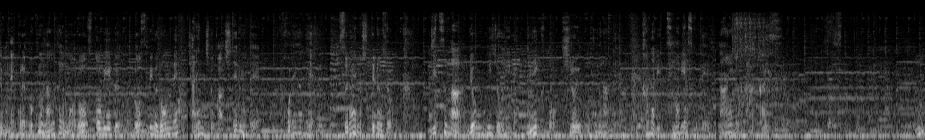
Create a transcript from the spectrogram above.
でもねこれ僕も何回もローストビーフこのローストビーフ丼ねチャレンジとかしてるのでこれがね辛いの知ってるんですよ。実は量以上にねお肉と白いお米なんでかなり詰まりやすくて難易度が高いっす。うん。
